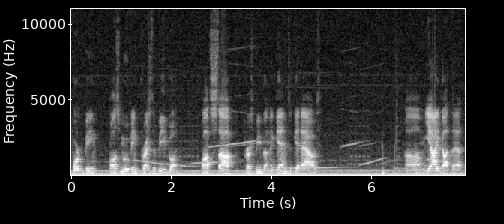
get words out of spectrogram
pork bean while it's moving, press the B button. While it's stopped, press B button again to get out. Um, yeah, I got that.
